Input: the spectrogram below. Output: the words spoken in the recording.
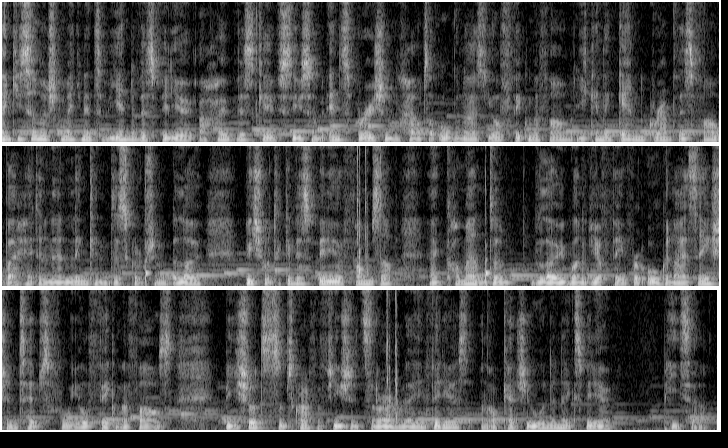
Thank you so much for making it to the end of this video. I hope this gives you some inspiration on how to organize your Figma file. You can again grab this file by hitting the link in the description below. Be sure to give this video a thumbs up and comment down below one of your favorite organization tips for your Figma files. Be sure to subscribe for future scenario related videos and I'll catch you all in the next video. Peace out.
